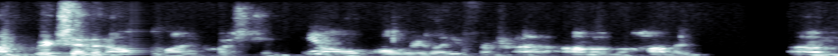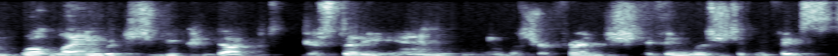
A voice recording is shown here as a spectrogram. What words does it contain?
Um, Rich, I have an online question. Yeah. I'll, I'll relay from uh, Amma Mohammed. Um, what language did you conduct your study in, English or French? If English, did you face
